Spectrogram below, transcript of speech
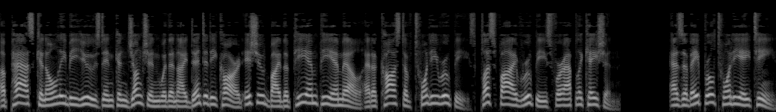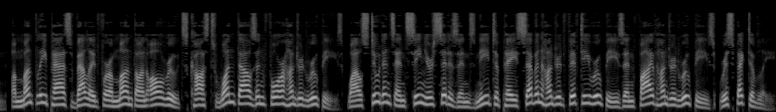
A pass can only be used in conjunction with an identity card issued by the PMPML at a cost of 20 rupees plus 5 rupees for application. As of April 2018, a monthly pass valid for a month on all routes costs 1,400 rupees, while students and senior citizens need to pay 750 rupees and 500 rupees, respectively.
